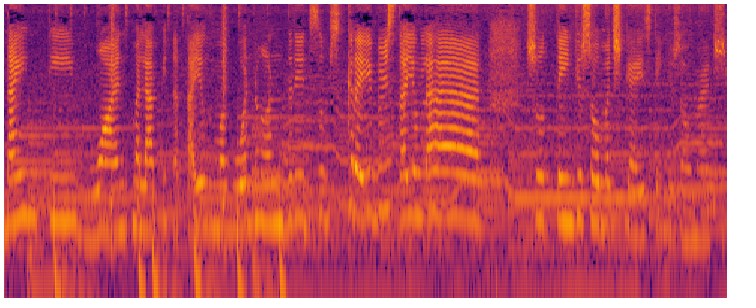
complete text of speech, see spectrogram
91, malapit na tayong mag 100 subscribers tayong lahat. So, thank you so much guys. Thank you so much.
